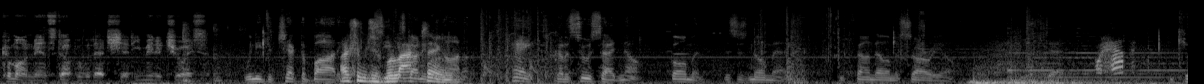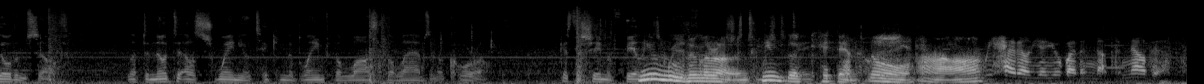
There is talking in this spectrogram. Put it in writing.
Come on, man, stop it with that shit. He made a choice. We need to check the body. I should be just See if he's anything relaxing. on him. Hey, got a suicide note. Bowman, this is Nomad. We found El Emisario. Dead. What happened? He killed himself. Left a note to El Sueño taking the blame for the loss of the labs in Ocoro. Guess the shame of Can failing you his move him grandfather was around? Can you much to like hit him? No. Aww. We had El Yayo by the nuts, and now this.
